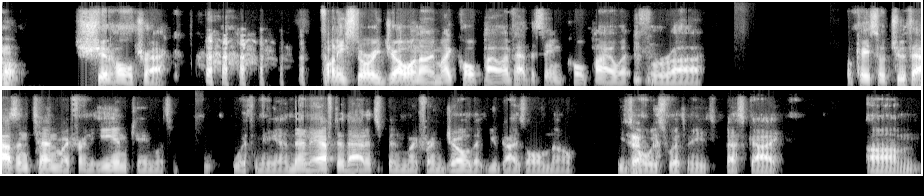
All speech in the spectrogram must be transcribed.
Oh, shithole track. Funny story, Joe and I, my co-pilot, I've had the same co-pilot for uh okay, so 2010, my friend Ian came with with me. And then after that, it's been my friend Joe that you guys all know. He's Yeah. always with me, he's the best guy. Um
